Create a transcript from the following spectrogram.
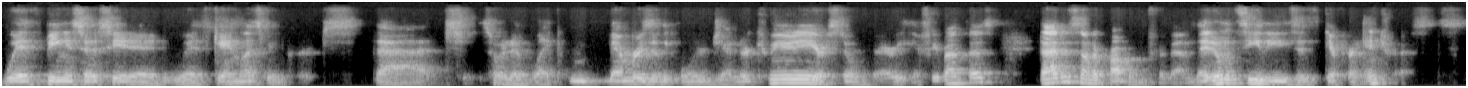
with being associated with gay and lesbian groups that sort of like members of the older gender community are still very iffy about this, that is not a problem for them. They don't see these as different interests.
